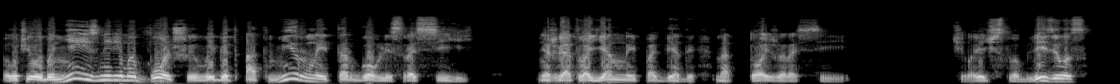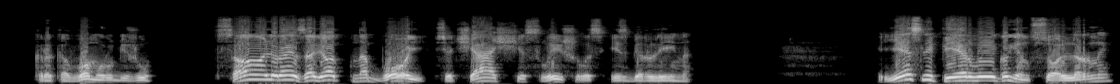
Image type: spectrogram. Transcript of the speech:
получила бы неизмеримо больше выгод от мирной торговли с Россией, нежели от военной победы над той же Россией. Человечество близилось к роковому рубежу. «Цольре зовет на бой!» все чаще слышалось из Берлина. Если первые Гогенцоллерны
